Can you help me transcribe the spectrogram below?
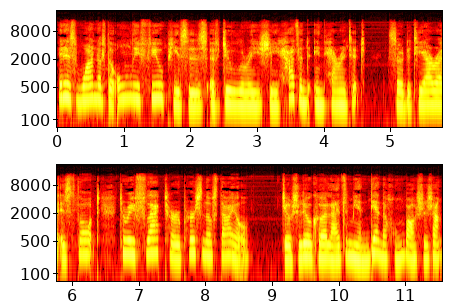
It is one of the only few pieces of jewelry she hasn't inherited, so the tiara is thought to reflect her personal style. 九十六颗来自缅甸的红宝石上，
